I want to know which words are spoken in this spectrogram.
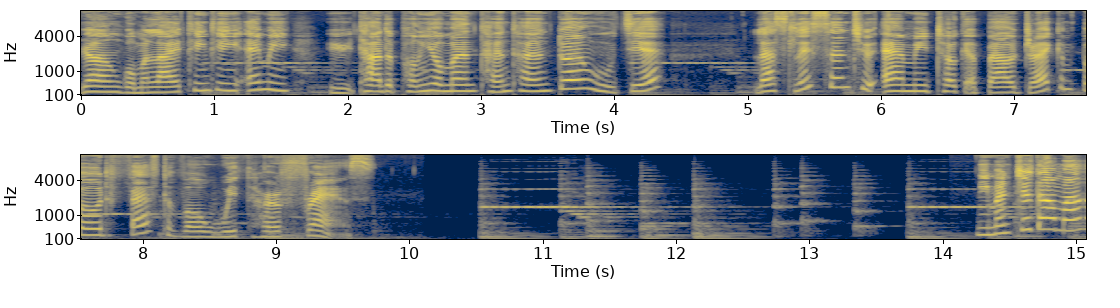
让我们来听听 Amy 与她的朋友们谈谈端午节。 Let's listen to Amy talk about Dragon Boat Festival with her friends. 你们知道吗？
